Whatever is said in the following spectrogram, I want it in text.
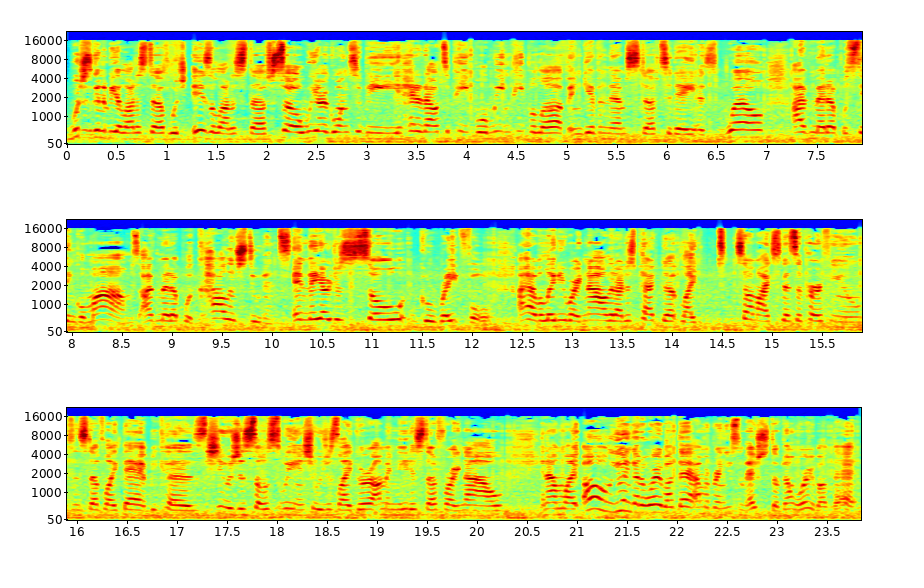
which is going to be a lot of stuff, which is a lot of stuff. So we are going to be headed out to people, meeting people up, and giving them stuff today as well. I've met up with single moms. I've met up with college students, and they are just so grateful. I have a lady right now that I just packed up like some of my expensive perfumes and stuff like that because she was just so sweet, and she was just like, "Girl, I'm in need of stuff right now," and I'm like, "Oh, you ain't got to worry about that. I'm gonna bring you some extra stuff. Don't worry about that."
